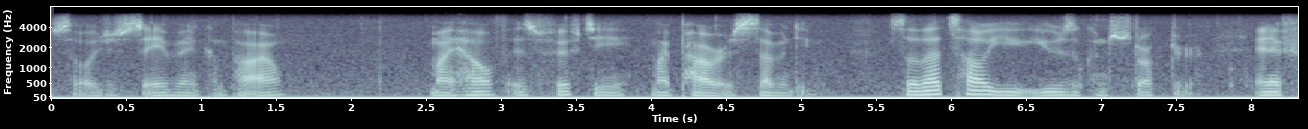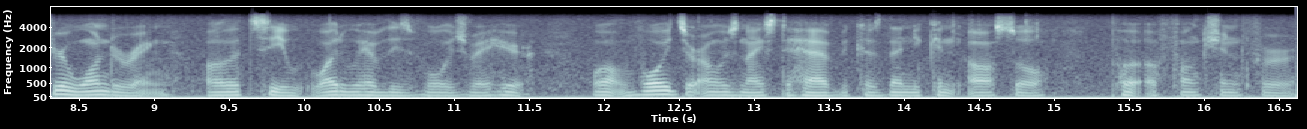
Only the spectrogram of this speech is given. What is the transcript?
So I'll just save and compile. My health is 50 my power is 70 so that's how you use a constructor. And if you're wondering oh let's see why do we have these voids right here? Well voids are always nice to have because then you can also put a function for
